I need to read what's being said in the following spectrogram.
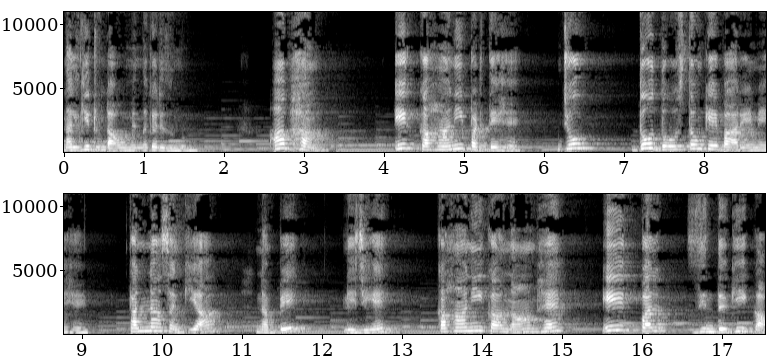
നൽകിയിട്ടുണ്ടാവുമെന്ന് കരുതുന്നു अब हम एक कहानी पढ़ते हैं जो दो दोस्तों के बारे में है पन्ना संख्या नब्बे लीजिए कहानी का नाम है एक पल जिंदगी का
